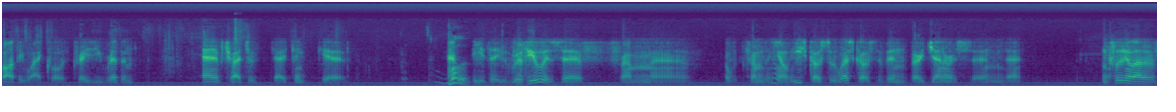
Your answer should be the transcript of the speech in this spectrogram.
partly why I call it crazy rhythm, and I've tried to. I think uh, Well, the, the reviewers uh, from uh, from you know East Coast to the West Coast have been very generous, and uh, including a lot of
